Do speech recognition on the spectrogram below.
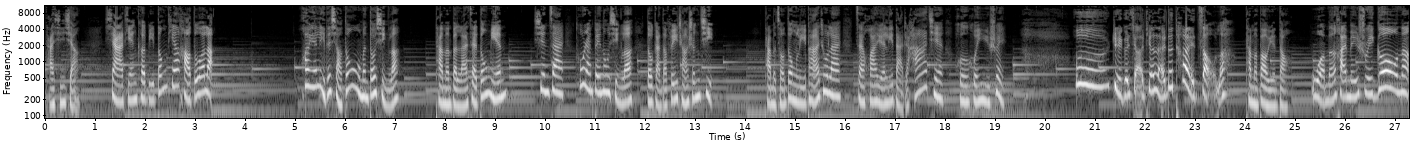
他心想：“夏天可比冬天好多了。”花园里的小动物们都醒了。他们本来在冬眠，现在突然被弄醒了，都感到非常生气。他们从洞里爬出来，在花园里打着哈欠，昏昏欲睡。啊，这个夏天来的太早了，他们抱怨道：“我们还没睡够呢。”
